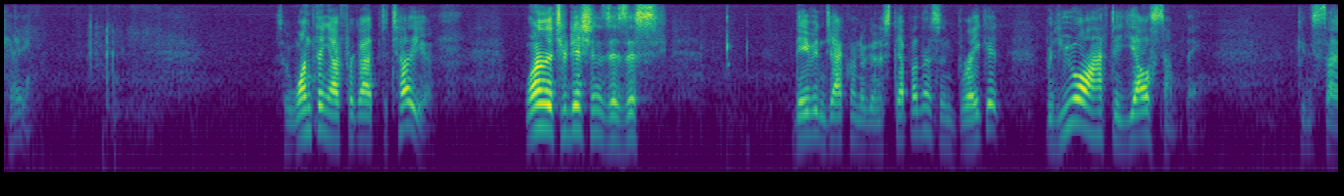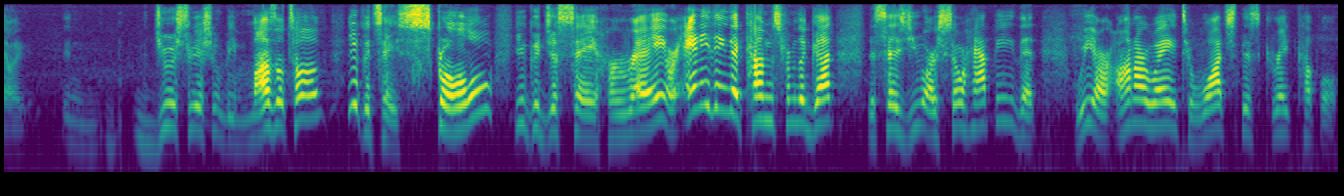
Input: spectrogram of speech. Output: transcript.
Okay. So, one thing I forgot to tell you one of the traditions is this David and Jaclyn are going to step on this and break it. but you all have to yell something. You can say, like, in Jewish tradition would be Mazel Tov. You could say Skol. You could just say Hooray, or anything that comes from the gut that says you are so happy that we are on our way to watch this great couple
